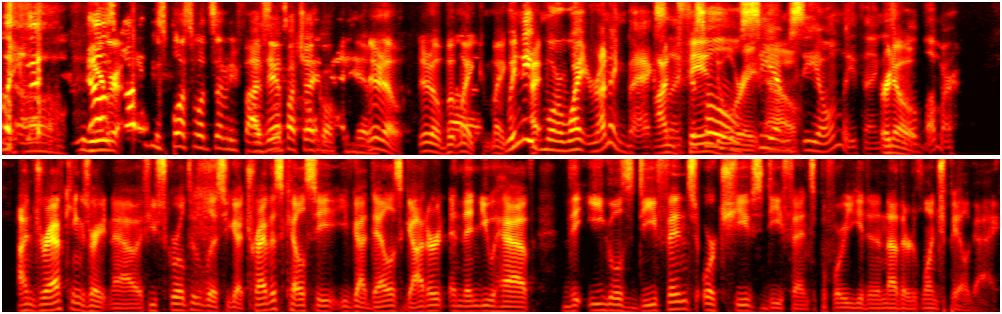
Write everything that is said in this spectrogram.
Like Oh, Dallas You're- Goedert is plus one seventy five. Isaiah Pacheco. No, no, no, no, no. But Mike, Mike, we need I- more white running backs. on like, this FanDuel whole right now- CMC only thing. Or is a no. bummer. On DraftKings right now, if you scroll through the list, you got Travis Kelce, you've got Dallas Goedert, and then you have the Eagles defense or Chiefs defense before you get another lunch pail guy.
